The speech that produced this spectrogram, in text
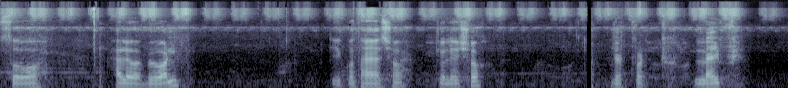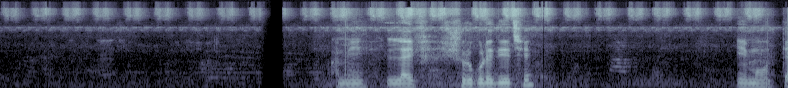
so hello everyone কে, কোথায় আছো? চলে এসো। ঝটফট লাইভ আমি লাইভ শুরু করে দিয়েছি। এই মুহূর্তে।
